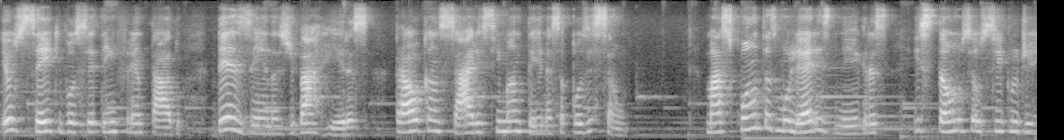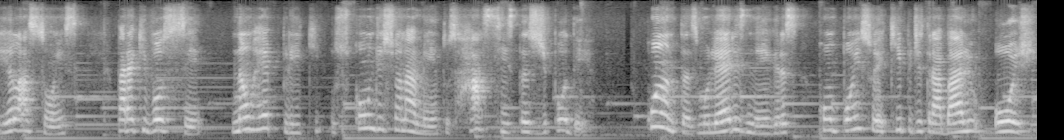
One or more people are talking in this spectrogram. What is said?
eu sei que você tem enfrentado dezenas de barreiras para alcançar e se manter nessa posição. Mas quantas mulheres negras estão no seu ciclo de relações para que você não replique os condicionamentos racistas de poder? Quantas mulheres negras compõem sua equipe de trabalho hoje?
